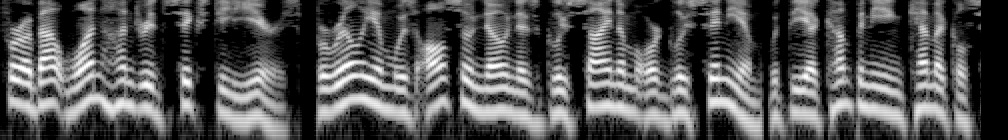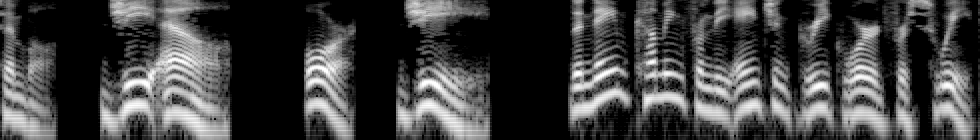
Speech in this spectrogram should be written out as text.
For about 160 years, beryllium was also known as glucinum or glucinium with the accompanying chemical symbol Gl or G, the name coming from the ancient Greek word for sweet,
